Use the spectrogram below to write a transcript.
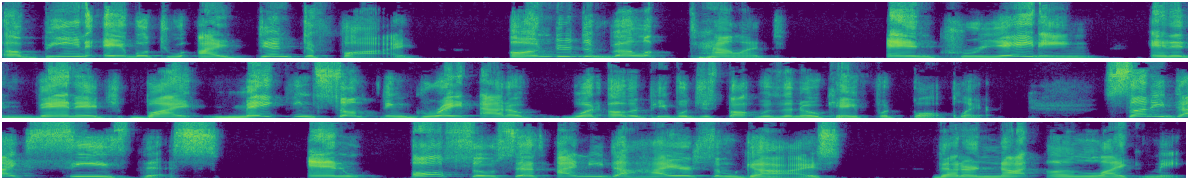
of being able to identify underdeveloped talent and creating an advantage by making something great out of what other people just thought was an okay football player. Sonny Dyke sees this and also says, I need to hire some guys that are not unlike me.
